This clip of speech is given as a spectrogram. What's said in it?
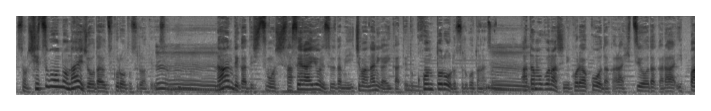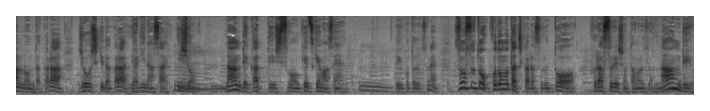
その質問のない状態を作ろうとするわけですよ。ね、うん。なんでかって質問させないようにするために一番何がいいかっていうとうん。コントロールすることなんですよ、うん。頭ごなしにこれはこうだから必要だから一般論だから常識だからやりなさい。以上、うんなんでかっていう質問を受け付けません。っうん。ていうことですね。そうすると子供たちからするとフラストレーションたまるんですよなんでよ。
